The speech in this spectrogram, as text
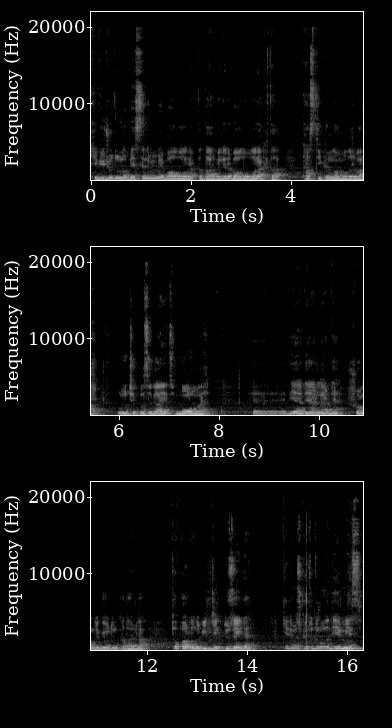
Ki vücudunda beslenememeye bağlı olarak da, darbelere bağlı olarak da kas yıkımlanmaları var. Bunun çıkması gayet normal. Ee, diğer değerlerde şu anda gördüğüm kadarıyla toparlanabilecek düzeyde. Kedimiz kötü durumda değil miyiz?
